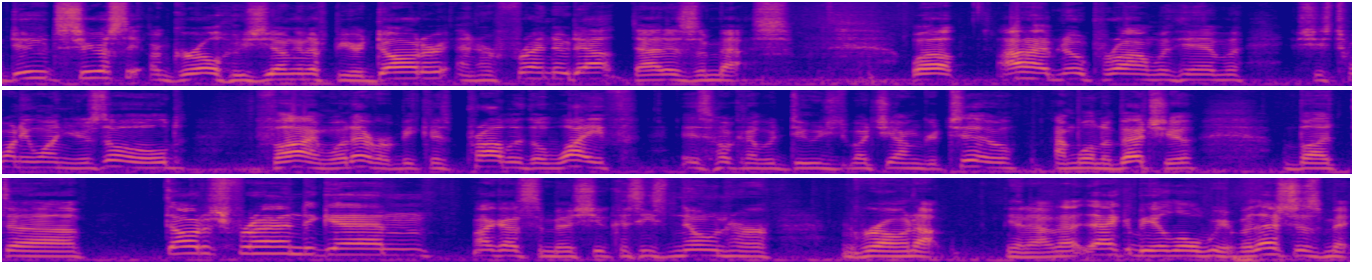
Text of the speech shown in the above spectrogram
dude, seriously, a girl who's young enough to be your daughter and her friend, no doubt, that is a mess. Well, I have no problem with him. She's 21 years old, fine, whatever, because probably the wife is hooking up with dudes much younger too. I'm willing to bet you. But uh, daughter's friend again, I got some issue because he's known her growing up. You know that that could be a little weird, but that's just me.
